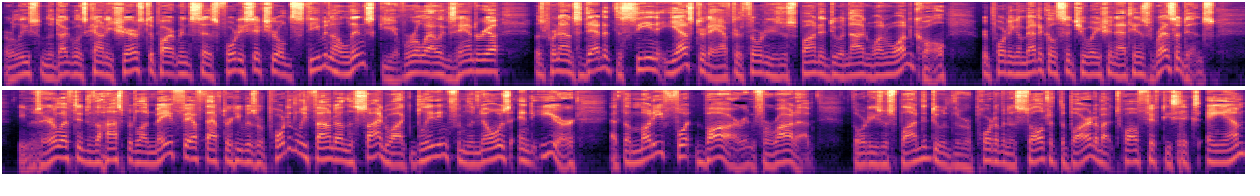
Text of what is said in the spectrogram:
A release from the Douglas County Sheriff's Department says 46 year old Stephen Holinsky of rural Alexandria was pronounced dead at the scene yesterday after authorities responded to a 911 call reporting a medical situation at his residence. He was airlifted to the hospital on May 5th after he was reportedly found on the sidewalk bleeding from the nose and ear at the Muddy Foot Bar in Forada. Authorities responded to the report of an assault at the bar at about 12:56 a.m.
